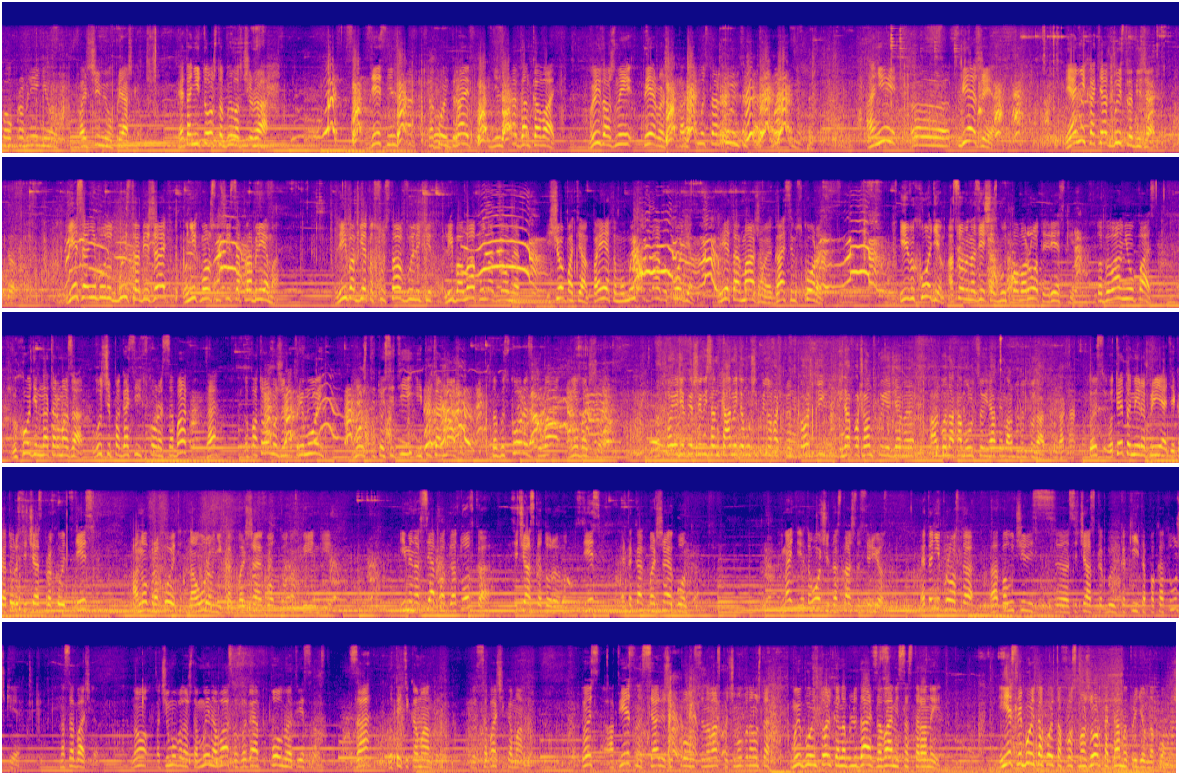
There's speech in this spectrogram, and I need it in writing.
По управлению большими упряжками. Это не то, что было вчера. Здесь нельзя такой драйв, нельзя гонковать. Вы должны, первое, что когда мы стартуем сейчас с собаками, они э, свежие, и они хотят быстро бежать. Если они будут быстро бежать, у них может случиться проблема. Либо где-то сустав вылетит, либо лапу надломят, еще потянут. Поэтому мы всегда выходим, притормаживая, гасим скорость. И выходим, особенно здесь сейчас будут повороты резкие, чтобы вам не упасть. Выходим на тормозах. Лучше погасить скорость собак, да? Но потом уже на прямой можете то идти и притормаживать, чтобы скорость была небольшой. No, kto jedzie pierwszymi sankami, to musi pilnować prędkości i na początku jedziemy albo na hamulcu i na tym, albo tylko na tym, tak? То есть вот это мероприятие, которое сейчас проходит здесь, оно проходит на уровне, как большая гонка у нас в Берингее. Именно вся подготовка, сейчас, которая вот здесь, это как большая гонка. Понимаете, это очень достаточно серьезно. Это не просто а, получились э, сейчас как бы какие-то покатушки на собачках. Но почему? Потому что мы на вас возлагаем полную ответственность за вот эти команды, то есть собачьи команды. То есть ответственность вся лежит полностью на вас. Почему? Потому что мы будем только наблюдать за вами со стороны. И если будет какой-то форс-мажор, тогда мы придем на помощь.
